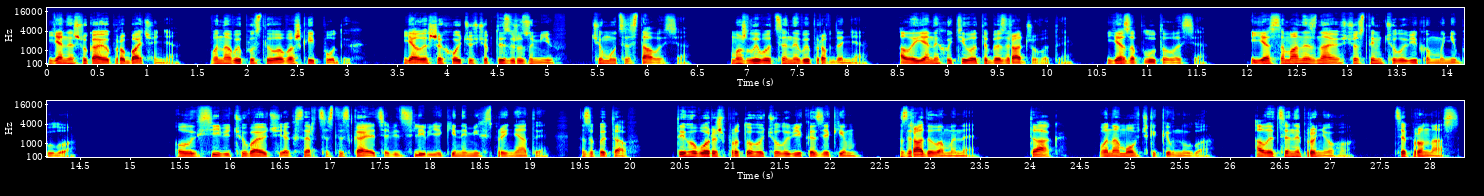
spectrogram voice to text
Я не шукаю пробачення. Вона випустила важкий подих. Я лише хочу, щоб ти зрозумів, чому це сталося. Можливо, це не виправдання, але я не хотіла тебе зраджувати. Я заплуталася, і я сама не знаю, що з тим чоловіком мені було. Олексій, відчуваючи, як серце стискається від слів, які не міг сприйняти, запитав Ти говориш про того чоловіка, з яким зрадила мене? Так, вона мовчки кивнула. Але це не про нього, це про нас,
